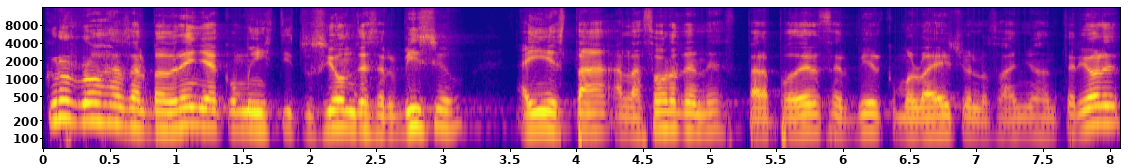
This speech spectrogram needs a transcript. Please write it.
Cruz Roja Salvadoreña como institución de servicio, ahí está a las órdenes para poder servir como lo ha hecho en los años anteriores,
